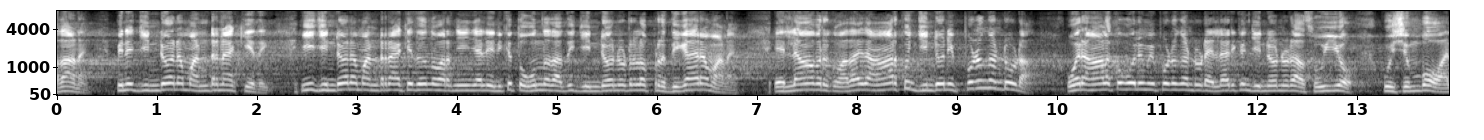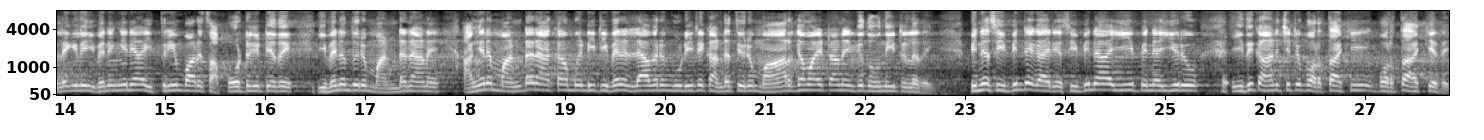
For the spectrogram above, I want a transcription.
അതാണ്. പിന്നെ ജിൻഡോനെ മണ്ടനാക്കിയത്. ഈ ജിൻഡോനെ മണ്ടനാക്കിയത് എന്ന് പറഞ്ഞു കഴിഞ്ഞാൽ എനിക്ക് തോന്നുന്നത് അത് ജിൻഡോനോടുള്ള പ്രതികാരമാണ്. എല്ലാവർക്കും അതായത് ആർക്കും ജിൻഡോനെ ഇപ്പോഴും കണ്ടുകൂടാ? ഒരാൾക്ക് പോലും ഇപ്പോഴും കണ്ടുകൂടാ? എല്ലാവർക്കും ജിൻഡോനോട് അസൂയോ കുശുമ്പോ അല്ലെങ്കിൽ ഇവനെങ്ങനെയാ ഇത്രയും പാട് സപ്പോർട്ട് കിട്ടിയത്? ഇവനെന്തൊരു മണ്ടനാണ്? അങ്ങനെ മണ്ടനാക്കാൻ വേണ്ടിയിട്ട് ഇവരെല്ലാവരും കൂടിയിട്ട് കണ്ടെത്തിയ ഒരു മാർഗമായിട്ടാണ് എനിക്ക് തോന്നിയിട്ടുള്ളത്. പിന്നെ സിബിന്റെ കാര്യം സിബിന ഈ പിന്നെ ഈ ഒരു ഇത് കാണിച്ചിട്ട് പുറത്താക്കി പുറത്താക്കിയത്.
